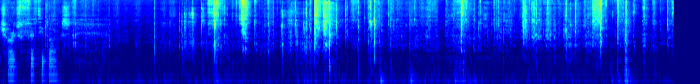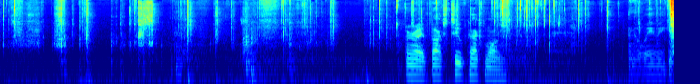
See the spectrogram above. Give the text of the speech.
charge fifty bucks. All right, box two, pack one. And away we go.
